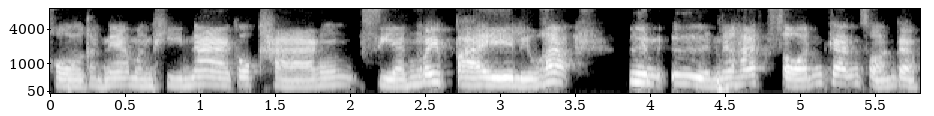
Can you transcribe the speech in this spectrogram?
คอลกันเนี่ยบางทีหน้าก็ค้างเสียงไม่ไปหรือว่าอื่นๆนะคะ สอนการสอนแบบ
